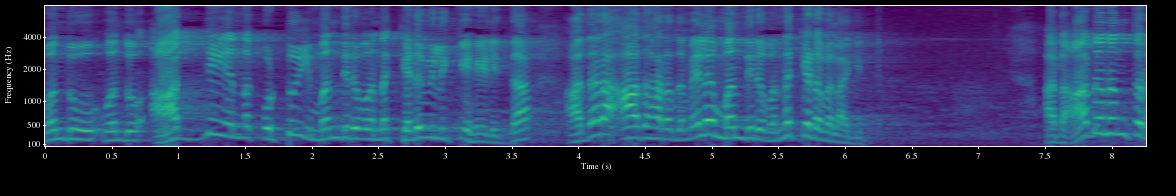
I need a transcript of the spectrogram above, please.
ಒಂದು ಒಂದು ಆಜ್ಞೆಯನ್ನ ಕೊಟ್ಟು ಈ ಮಂದಿರವನ್ನ ಕೆಡವಿಲಿಕ್ಕೆ ಹೇಳಿದ್ದ. ಅದರ ಆಧಾರದ ಮೇಲೆ ಮಂದಿರವನ್ನ ಕೆಡವಲಾಗಿತ್ತು. ಅದಾದ ನಂತರ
